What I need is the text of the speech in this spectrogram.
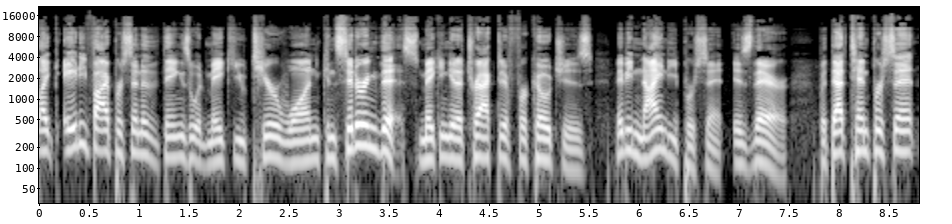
like 85 percent of the things that would make you tier one. Considering this, making it attractive for coaches, maybe 90 percent is there, but that 10 percent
